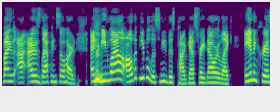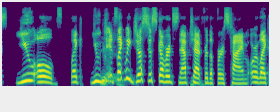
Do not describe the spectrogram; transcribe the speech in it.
My, I, I was laughing so hard. And meanwhile, all the people listening to this podcast right now are like, Anne and Chris, you olds. Like you, You- it's like we just discovered Snapchat mm-hmm. for the first time, or like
